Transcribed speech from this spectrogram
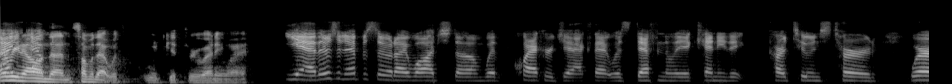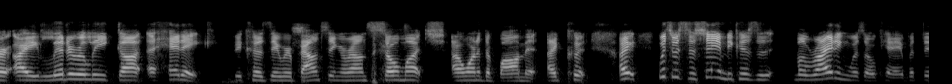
every now and then, some of that would would get through anyway. Yeah, there's an episode I watched um, with Quacker Jack that was definitely a Kennedy cartoons turd, where I literally got a headache because they were bouncing around so much. I wanted to vomit. I could, I, which was a shame because the, the writing was okay, but the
